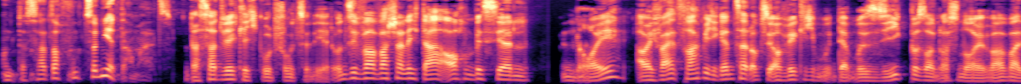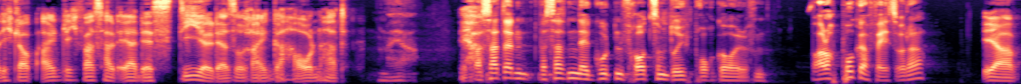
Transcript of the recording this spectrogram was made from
Und das hat doch funktioniert damals. Das hat wirklich gut funktioniert. Und sie war wahrscheinlich da auch ein bisschen neu, aber ich frage mich die ganze Zeit, ob sie auch wirklich in der Musik besonders neu war, weil ich glaube, eigentlich war es halt eher der Stil, der so reingehauen hat. Naja. Ja. Was hat denn, was hat denn der guten Frau zum Durchbruch geholfen? War doch Pokerface, oder? Ja,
